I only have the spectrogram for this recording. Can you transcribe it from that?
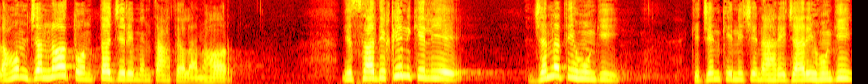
لہم جنات تجری من تحت الانہار۔ یہ صادقین کے لیے جنتیں ہوں گی کہ جن کے نیچے نہریں جاری ہوں گی۔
